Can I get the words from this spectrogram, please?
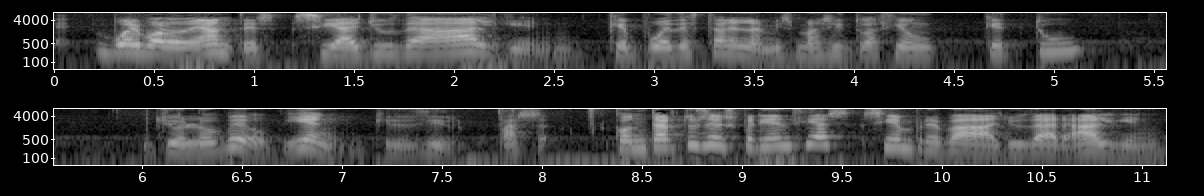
eh, Vuelvo a lo de antes. Si ayuda a alguien que puede estar en la misma situación que tú, yo lo veo bien. Quiero decir, pasa- contar tus experiencias siempre va a ayudar a alguien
